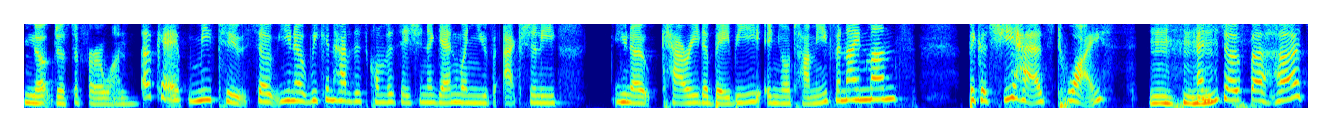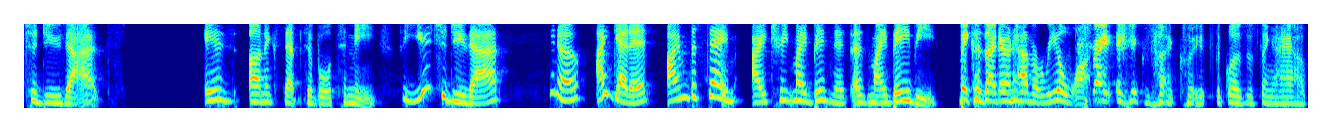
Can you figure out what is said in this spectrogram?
Nope. Just a fur one. Okay, me too. So, you know, we can have this conversation again when you've actually, you know, carried a baby in your tummy for nine months because she has twice. Mhm. And so for her to do that is unacceptable to me. For you to do that, you know, I get it. I'm the same. I treat my business as my baby because I don't have a real one. right. Exactly. It's the closest thing I have.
